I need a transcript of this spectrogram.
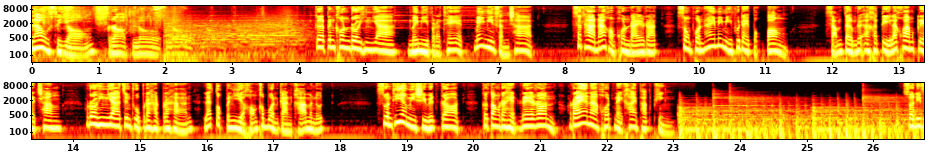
เล่าสยองรอบโลก เกิดเป็นคนโรฮิงญาไม่มีประเทศ ไม่มีสัญชาติ สถานะของคนไร้รัฐ ส่งผลให้ไม่มีผู้ใดปกป้อง ซ้ำเติมด้วยอคติและความเกลียดชัง โรฮิงญาจึงถูกประหัตประหาร และตกเป็นเหยื่อของขบวนการค้ามนุษย์ ส่วนที่ยังมีชีวิตรอดก็ต้องระเหตุเร่ร่อน ไร้อนาคตในค่ายพักพิง สวัสดีแ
